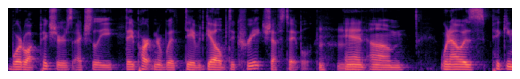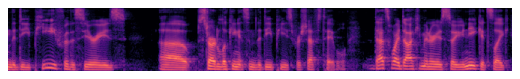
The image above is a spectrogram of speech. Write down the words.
boardwalk pictures actually they partnered with david gelb to create chef's table. And um, when i was picking the dp for the series uh, started looking at some of the dps for chef's table. That's why documentary is so unique. It's like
